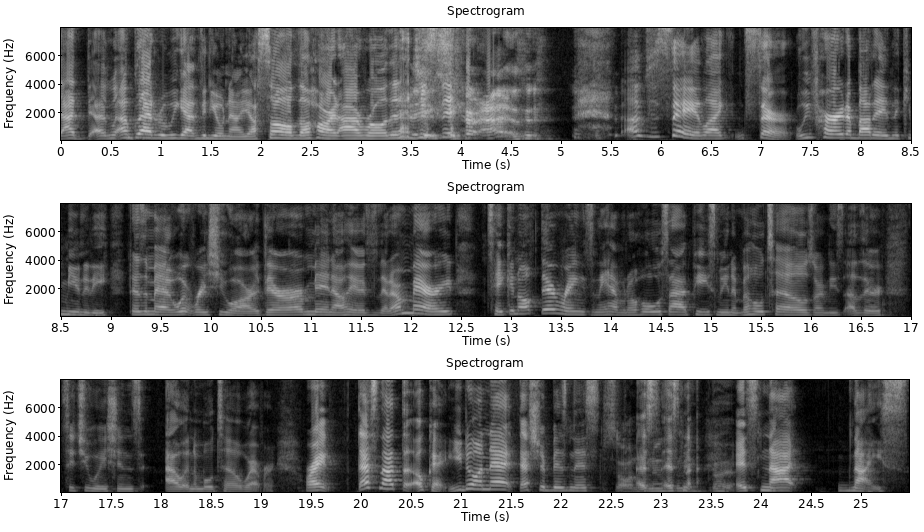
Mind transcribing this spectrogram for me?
I, I'm glad we got video now. Y'all saw the hard eye roll that I just see did. her eyes. I'm just saying, like, sir, we've heard about it in the community. Doesn't matter what race you are. There are men out here that are married, taking off their rings, and they having a whole side piece, meeting up in hotels or in these other situations out in a motel, wherever. Right? That's not the okay. You doing that? That's your business. It's, it's not. It's not nice,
